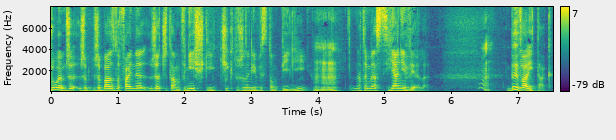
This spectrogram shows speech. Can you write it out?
czułem, że, że, że, bardzo fajne rzeczy tam wnieśli ci, którzy na niej wystąpili, mhm. natomiast ja niewiele. Hmm. Bywa i tak.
